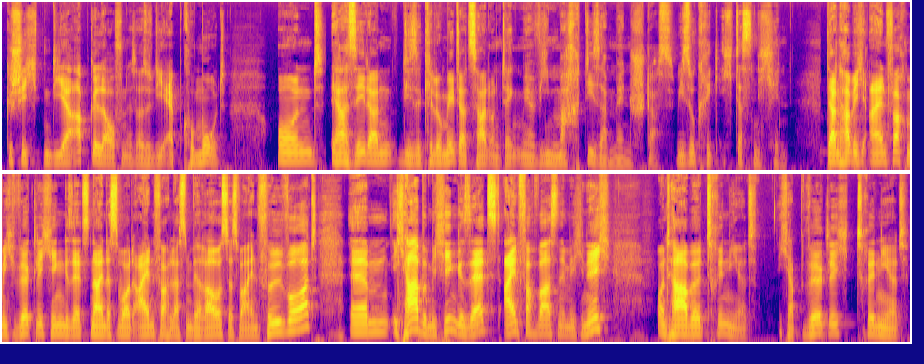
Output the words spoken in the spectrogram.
Komoot-Geschichten, die er abgelaufen ist, also die App Komoot. Und ja, sehe dann diese Kilometerzahl und denke mir, wie macht dieser Mensch das? Wieso kriege ich das nicht hin? dann habe ich einfach mich wirklich hingesetzt. Nein, das Wort einfach lassen wir raus. Das war ein Füllwort. Ähm, ich habe mich hingesetzt. Einfach war es nämlich nicht. Und habe trainiert. Ich habe wirklich trainiert.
